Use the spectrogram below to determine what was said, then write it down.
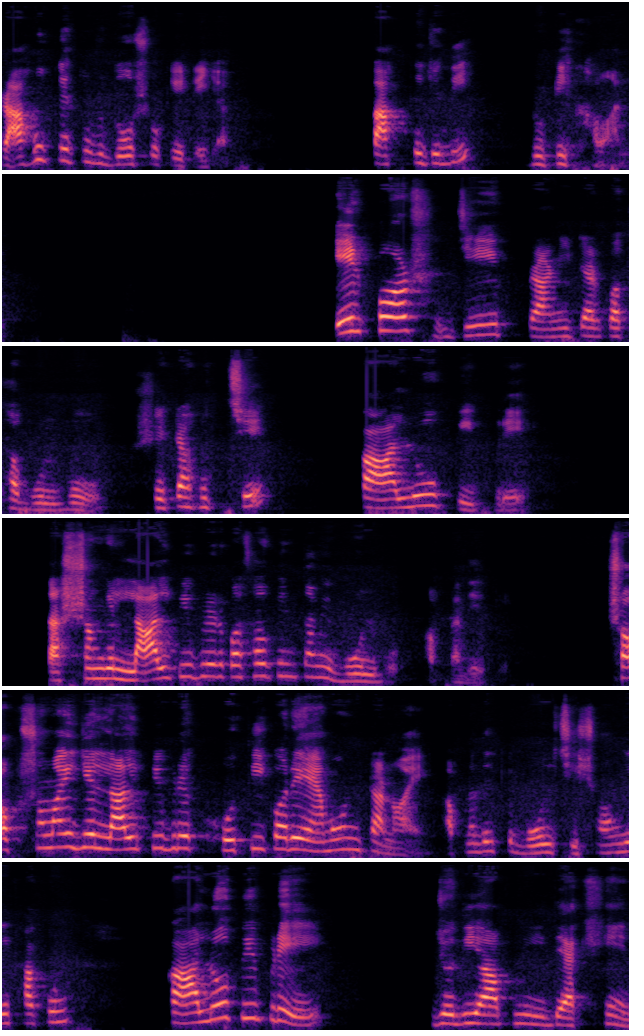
রাহু কেতুর দোষও কেটে যাবে। কাককে যদি রুটি খাওয়ান। এরপর যে প্রাণীটার কথা বলব, সেটা হচ্ছে কালো পিঁপড়ে। তার সঙ্গে লাল পিঁপড়ের কথাও কিন্তু আমি বলব আপনাদেরকে। সব সময় যে লাল পিঁপড়ে ক্ষতি করে এমনটা নয়, আপনাদেরকে বলছি সঙ্গে থাকুন কালো পিঁপড়ে যদি আপনি দেখেন,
